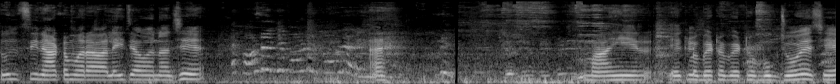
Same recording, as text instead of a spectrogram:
તુલસીને આટો મરાવા લઈ જવાના છે. માહિર એકલો બેઠો બેઠો બુક જોવે છે.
